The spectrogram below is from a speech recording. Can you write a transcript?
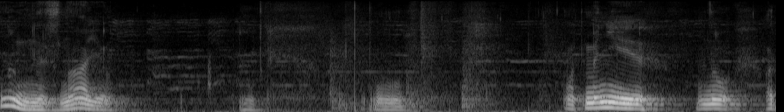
Ну, не знаю. От мені, ну, от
